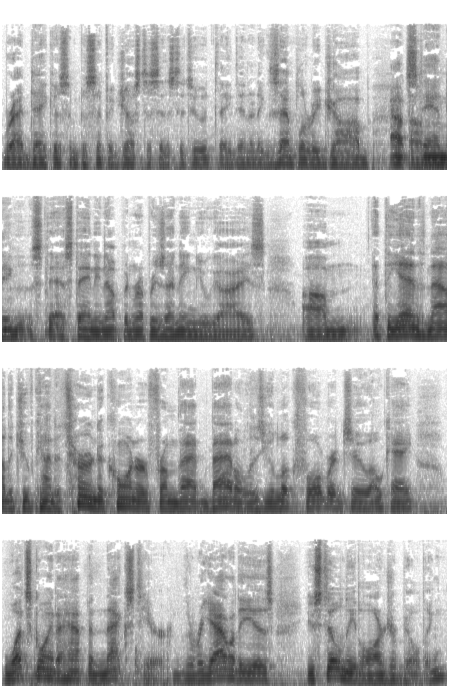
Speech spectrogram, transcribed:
Brad Dacus and Pacific Justice Institute. They did an exemplary job. Outstanding. um, sta standing up and representing you guys. Um, at the end, now that you've kind of turned a corner from that battle, as you look forward to, okay, what's going to happen next here? The reality is you still need a larger building.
